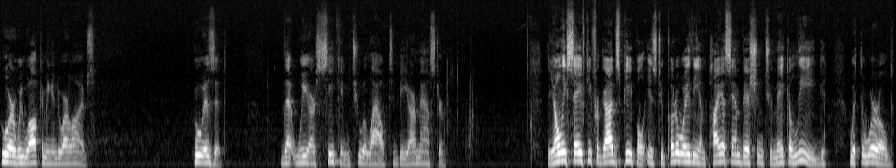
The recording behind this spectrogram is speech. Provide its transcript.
Who are we welcoming into our lives? Who is it that we are seeking to allow to be our master? The only safety for God's people is to put away the impious ambition to make a league with the world,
